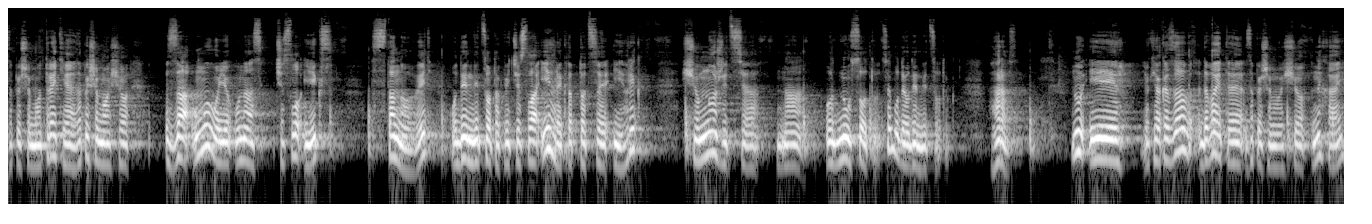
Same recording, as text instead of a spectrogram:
запишемо третє. Запишемо, що за умовою у нас число x становить 1% від числа y, тобто це y, що множиться на одну соту. Це буде 1%. Гаразд. Ну і, як я казав, давайте запишемо, що нехай.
